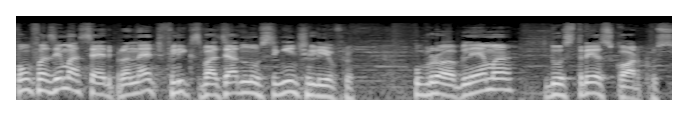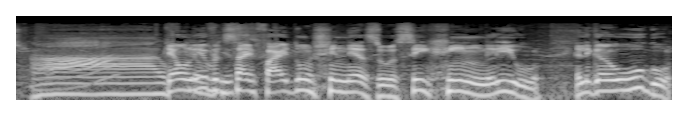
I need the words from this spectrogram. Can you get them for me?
vão fazer uma série pra Netflix baseada no seguinte livro: O Problema dos Três Corpos. Ah, Que é um livro de sci-fi de um chinês, o Cixin Liu. Ele ganhou o Hugo.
